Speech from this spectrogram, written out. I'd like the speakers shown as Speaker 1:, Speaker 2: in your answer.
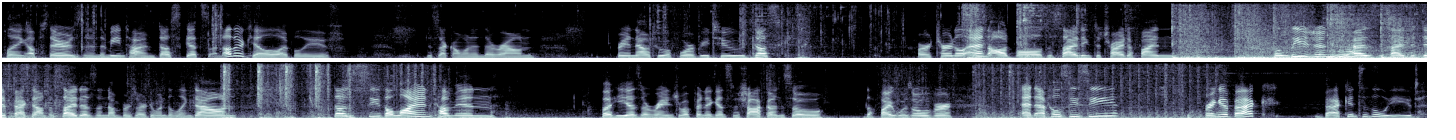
Speaker 1: playing upstairs. And in the meantime, Dusk gets another kill, I believe. The second one in the round. Bring now to a 4v2. Dusk, or Turtle and Oddball deciding to try to find the Lesion, who has decided to dip back down to site as the numbers are dwindling down. Does see the Lion come in, but he has a ranged weapon against a shotgun, so the fight was over. And FLCC bring it back back into the lead.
